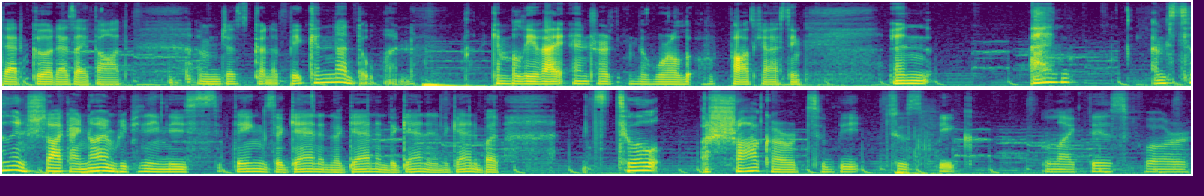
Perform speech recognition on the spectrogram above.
that good as I thought. I'm just gonna pick another one. I can't believe I entered in the world of podcasting. And I'm I'm still in shock. I know I'm repeating these things again and again and again and again, but it's still a shocker to be to speak like this for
